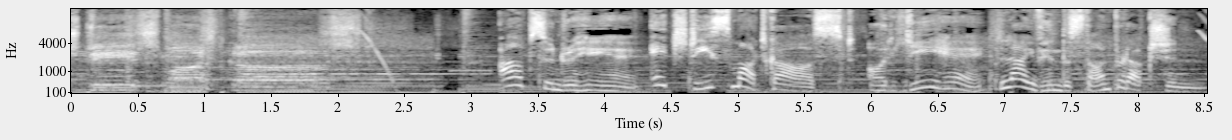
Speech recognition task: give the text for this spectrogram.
HD कास्ट आप सुन रहे हैं एच डी स्मार्ट कास्ट और ये है लाइव हिंदुस्तान प्रोडक्शन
